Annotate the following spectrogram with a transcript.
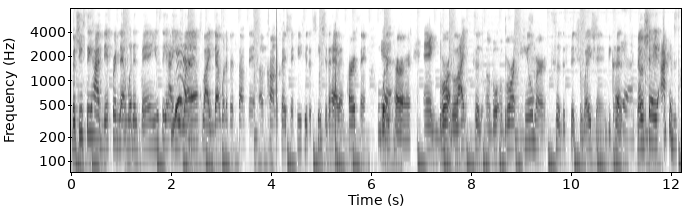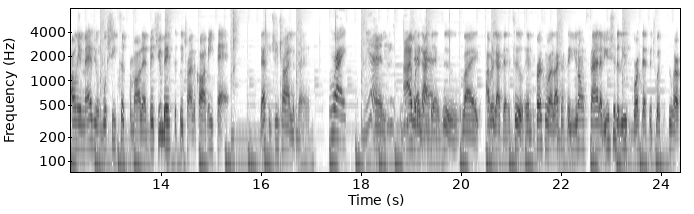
But you see how different that would have been. You see how yeah. you laugh. Like that would have been something a conversation he should have he should have had in person yeah. with her and brought light to uh, brought humor to the situation. Because yeah. no shade, I could just only imagine what she took from all that. Bitch, you basically trying to call me fat. That's what you trying to say. Right. Yeah. And he, he I would have got that. that too. Like I would have got that too. And first of all, like I said, you don't sign up. You should at least work that situation to her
